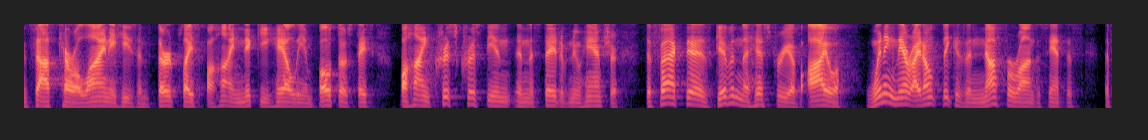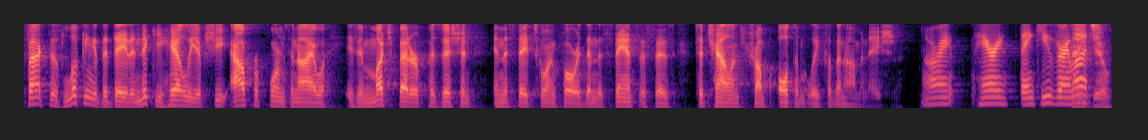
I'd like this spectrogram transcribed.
In South Carolina, he's in third place behind Nikki Haley in both those states, behind Chris Christie in, in the state of New Hampshire. The fact is, given the history of Iowa, winning there I don't think is enough for Ron DeSantis. The fact is, looking at the data, Nikki Haley, if she outperforms in Iowa, is in much better position in the states going forward than DeSantis is to challenge Trump ultimately for the nomination. All right, Harry, thank you very Thank much. you.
